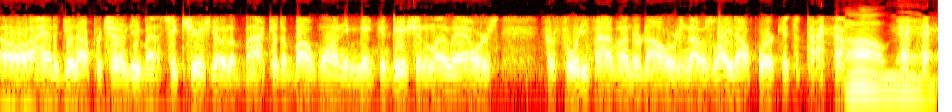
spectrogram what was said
Oh, I had a good opportunity about six years ago to buy. I could have bought one in mint condition, low hours, for forty five hundred dollars, and I was laid off work at the time. Oh, man.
